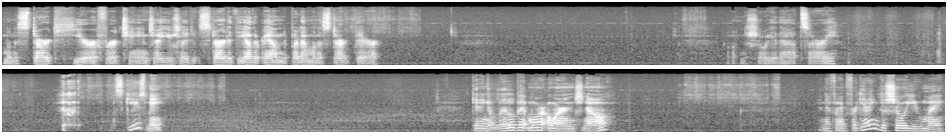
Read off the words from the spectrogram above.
I'm going to start here for a change. I usually start at the other end, but I'm going to start there. I want to show you that, sorry. Excuse me. Getting a little bit more orange now. And if I'm forgetting to show you my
